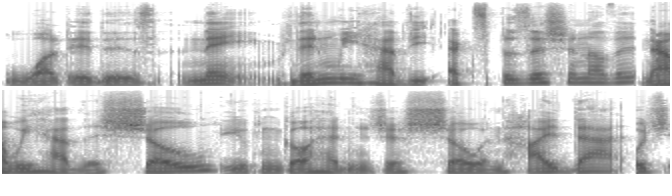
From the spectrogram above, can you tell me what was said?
what it is named. Then we have the X position of it. Now we have the show. You can go ahead and just show and hide that, which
